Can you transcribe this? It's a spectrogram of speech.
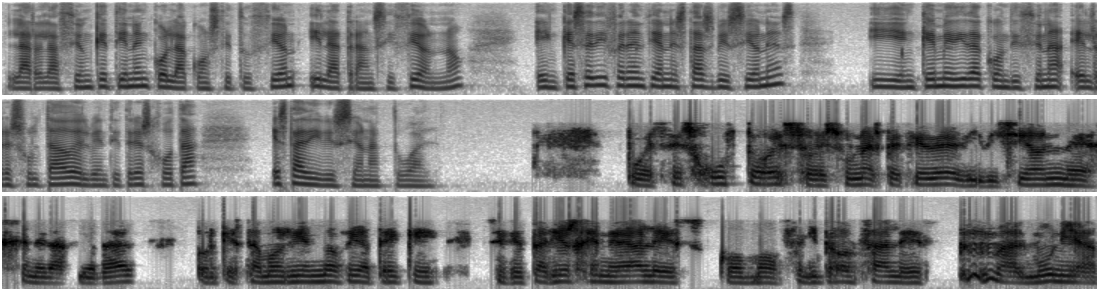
la relación que tienen con la Constitución y la transición. ¿no? ¿En qué se diferencian estas visiones y en qué medida condiciona el resultado del 23J esta división actual? Pues es justo eso, es una especie de división eh, generacional, porque estamos viendo, fíjate, que secretarios generales como Felipe González, Almunia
